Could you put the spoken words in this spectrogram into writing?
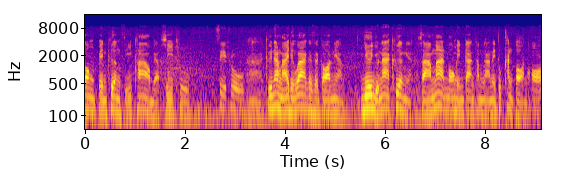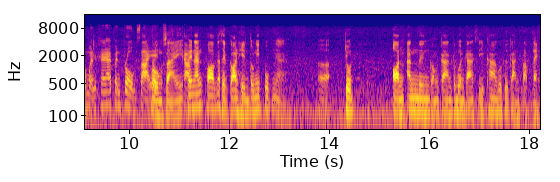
ต้องเป็นเครื่องสีข้าวแบบ see through ซีทรู อ่าคือนั่ครันบหมายถึงว่าเกษตรกรเนี่ย ยืนอยู่หน้าเครื่องเนี่ยสามารถมองเห็นการทำงานในทุกขั้นตอน อ๋อ เหมือนคล้ายๆเป็นโปร่งใส โปร่งใส ครับ เพราะฉะนั้นพอเกษตรกรเห็นตรงนี้ปุ๊บเนี่ยเอ่อจุดอ่อนอันหนึงของการกระบวนการสีข้าวก็คือการปรับแต่ง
